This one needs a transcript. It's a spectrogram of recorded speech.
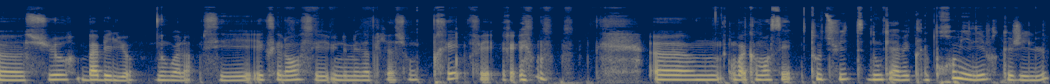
euh, sur Babelio. Donc voilà, c'est excellent, c'est une de mes applications préférées. Euh, on va commencer tout de suite donc avec le premier livre que j'ai lu.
